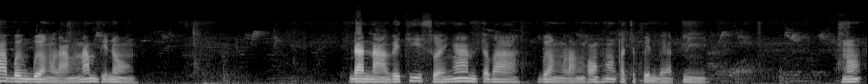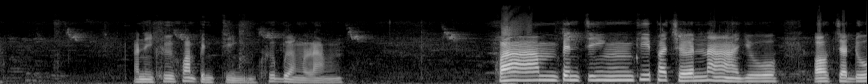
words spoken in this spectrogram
ถ้าเบืองเบืองหลังน้ำพี่น้อง ด้านหน้าเวทีสวยงามแต่ว่าเบื้องหลังของห้องก็จะเป็นแบบนี้ เนาะอันนี้คือความเป็นจริงคือเบื้องหลัง ความเป็นจริงที่เผชิญหน้าอยู่ ออกจะดู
